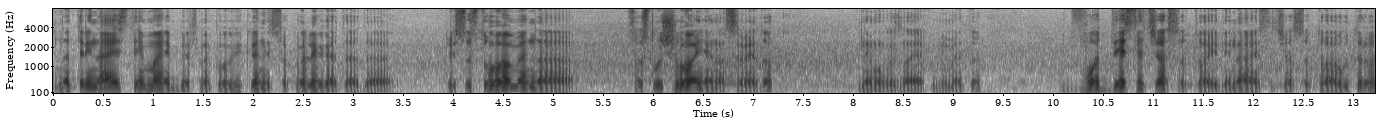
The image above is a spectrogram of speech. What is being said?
На 13 мај бевме повикани со колегата да присуствуваме на сослушување на сведок, не му го знаев името, во 10 часот тоа, 11 часот тоа утро,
